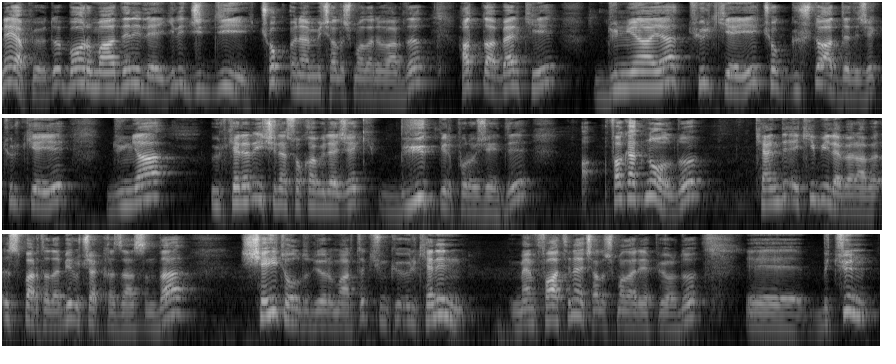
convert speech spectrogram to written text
ne yapıyordu? Bor madeni ile ilgili ciddi, çok önemli çalışmaları vardı. Hatta belki dünyaya Türkiye'yi çok güçlü addedecek, Türkiye'yi dünya ülkeleri içine sokabilecek büyük bir projeydi. Fakat ne oldu? Kendi ekibiyle beraber Isparta'da bir uçak kazasında şehit oldu diyorum artık. Çünkü ülkenin menfaatine çalışmalar yapıyordu. Ee, bütün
